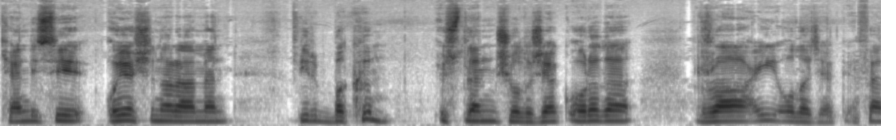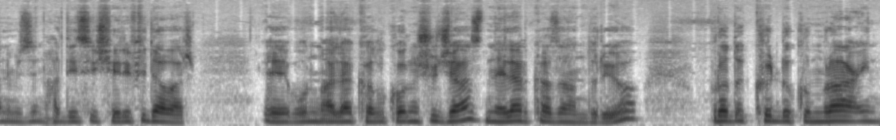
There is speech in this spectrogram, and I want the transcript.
Kendisi o yaşına rağmen bir bakım üstlenmiş olacak. Orada ra'i olacak. Efendimizin hadisi şerifi de var. E, bununla alakalı konuşacağız. Neler kazandırıyor? Burada kullukum ra'in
